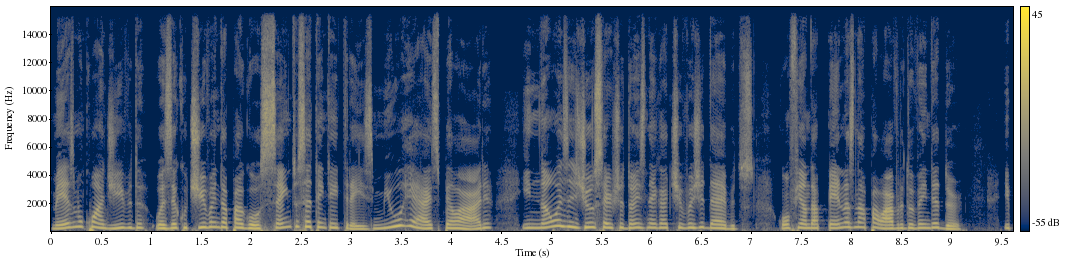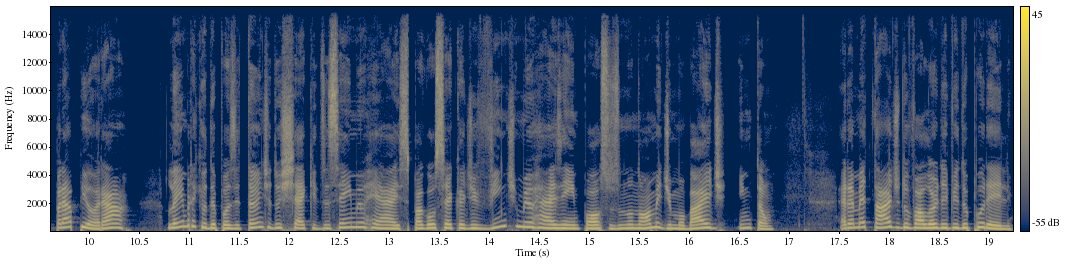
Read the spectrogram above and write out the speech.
mesmo com a dívida, o executivo ainda pagou 173 mil reais pela área e não exigiu certidões negativas de débitos, confiando apenas na palavra do vendedor. E para piorar, Lembra que o depositante do cheque de 100 mil reais pagou cerca de 20 mil reais em impostos no nome de Mobaide? Então, era metade do valor devido por ele.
